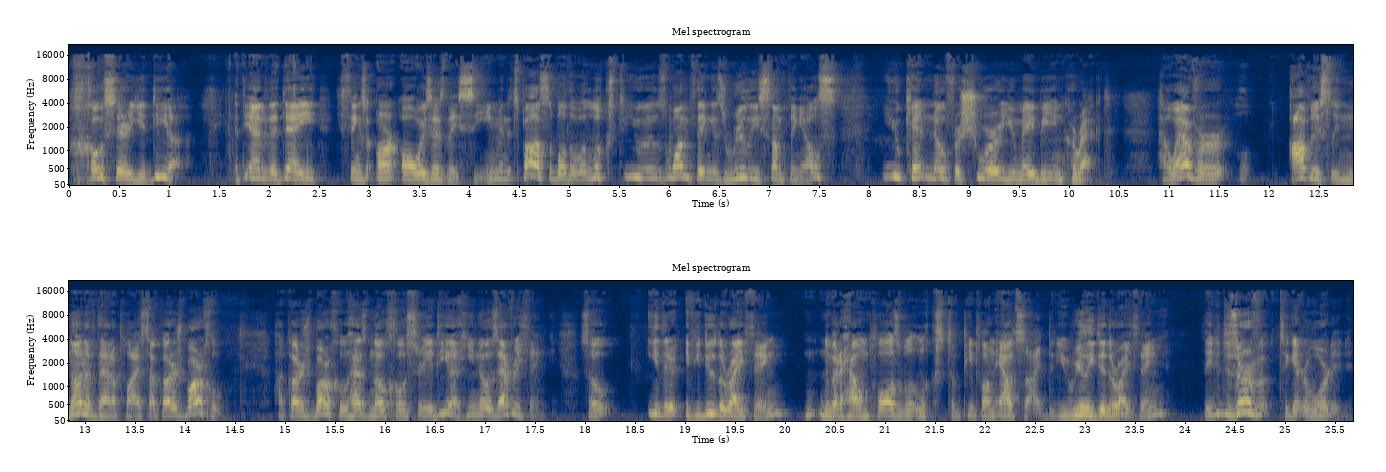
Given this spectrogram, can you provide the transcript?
choser yediyah. At the end of the day, things aren't always as they seem, and it's possible that what looks to you as one thing is really something else. You can't know for sure, you may be incorrect. However, obviously none of that applies to HaKadosh Baruch Hu. HaKadosh Baruch Hu has no choser yediyah. He knows everything. So either if you do the right thing, no matter how implausible it looks to people on the outside, but you really did the right thing, then you deserve to get rewarded.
